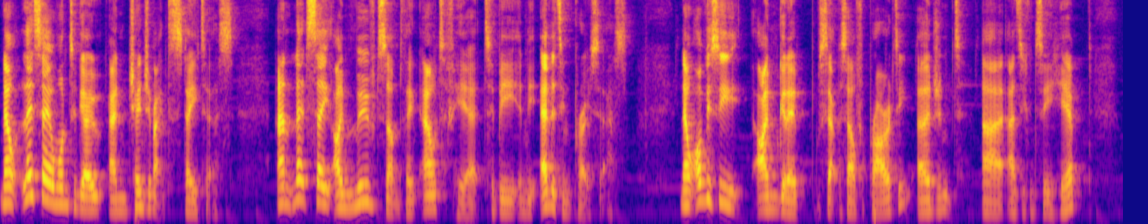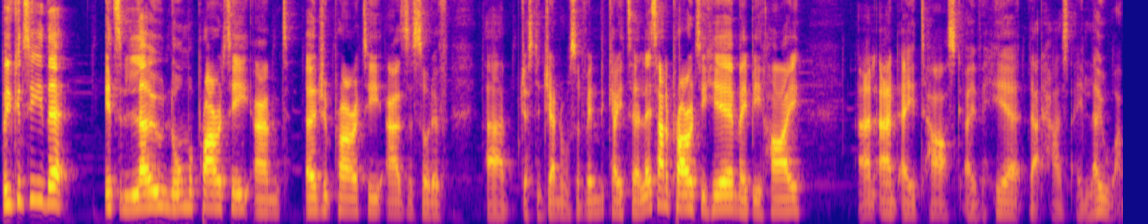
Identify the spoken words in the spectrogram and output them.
Now let's say I want to go and change it back to status. And let's say I moved something out of here to be in the editing process. Now, obviously, I'm going to set myself a priority, urgent, uh, as you can see here. But you can see that it's low normal priority and urgent priority as a sort of uh, just a general sort of indicator. Let's add a priority here, maybe high, and add a task over here that has a low one.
